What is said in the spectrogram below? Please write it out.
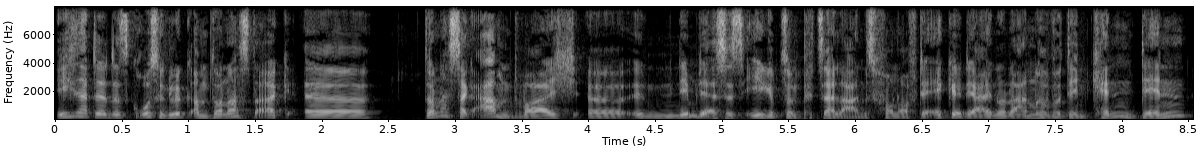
Ich hatte das große Glück am Donnerstag, äh, Donnerstagabend war ich, äh, neben der SSE gibt es so einen Pizzaladen, ist vorne auf der Ecke, der eine oder andere wird den kennen, denn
